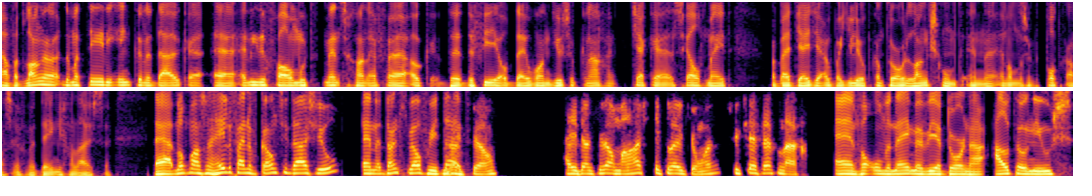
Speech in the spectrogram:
nou, wat langer de materie in kunnen duiken. Eh, in ieder geval moet mensen gewoon even ook de, de video op Day One YouTube kanaal gaan checken, Selfmade. Waarbij JJ ook bij jullie op kantoor langskomt en, eh, en anders ook de podcast even met Demi gaan luisteren. Nou ja, nogmaals een hele fijne vakantie daar, Jules. En uh, dankjewel voor je tijd. Dankjewel. hey, dankjewel man. Hartstikke leuk jongen. Succes hè vandaag. En van ondernemen weer door naar autonieuws.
